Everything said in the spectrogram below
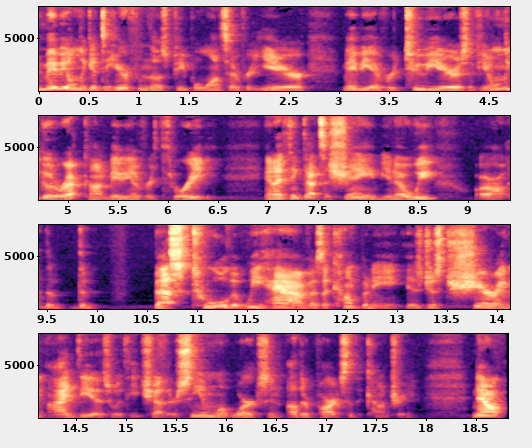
we maybe only get to hear from those people once every year maybe every two years. If you only go to repcon maybe every three. And i think that's a shame. You know we uh, the the best tool that we have as a company is just sharing ideas with each other, seeing what works in other parts of the country. Now,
